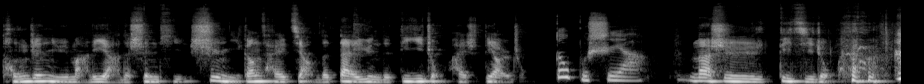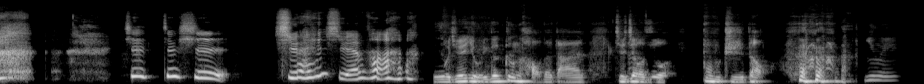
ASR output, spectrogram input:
童贞女玛利亚的身体，是你刚才讲的代孕的第一种还是第二种？都不是呀。那是第几种？这就是玄学吗？我觉得有一个更好的答案，就叫做不知道。因为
